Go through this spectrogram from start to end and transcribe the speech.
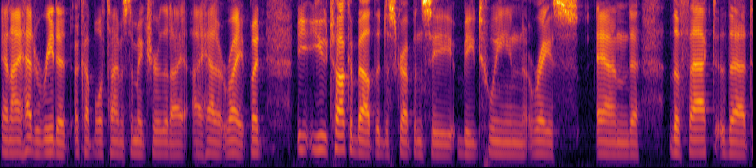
and I had to read it a couple of times to make sure that I, I had it right. But you talk about the discrepancy between race and the fact that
